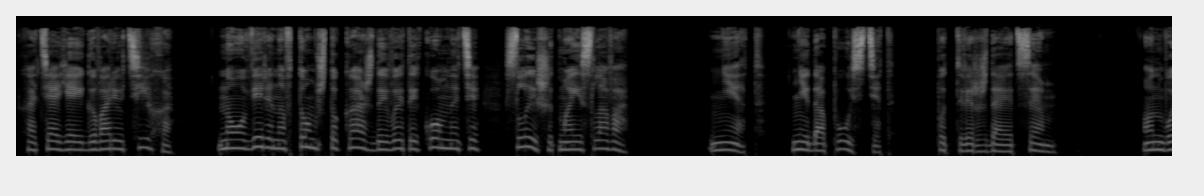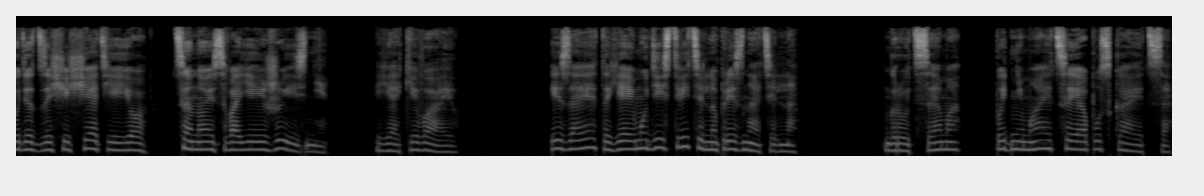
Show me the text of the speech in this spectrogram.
Хотя я и говорю тихо, но уверена в том, что каждый в этой комнате слышит мои слова. «Нет, не допустит», — подтверждает Сэм. «Он будет защищать ее ценой своей жизни». Я киваю. И за это я ему действительно признательна. Грудь Сэма поднимается и опускается.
